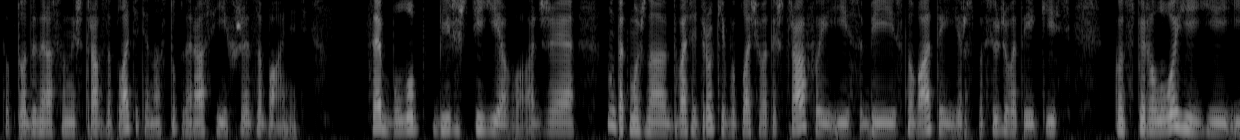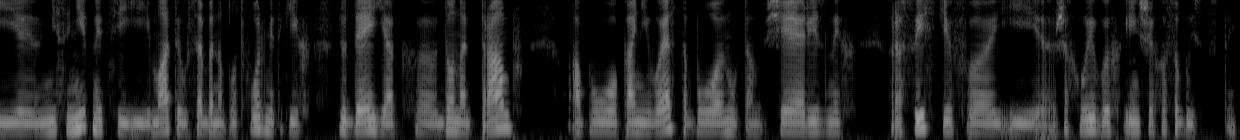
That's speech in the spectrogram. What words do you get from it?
Тобто один раз вони штраф заплатять, а наступний раз їх вже забанять це було б більш дієво, адже ну так можна 20 років виплачувати штрафи і собі існувати, і розповсюджувати якісь конспірології і нісенітниці, і мати у себе на платформі таких людей, як е, Дональд Трамп або Кані Вест, або ну там ще різних расистів е, і жахливих інших особистостей.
